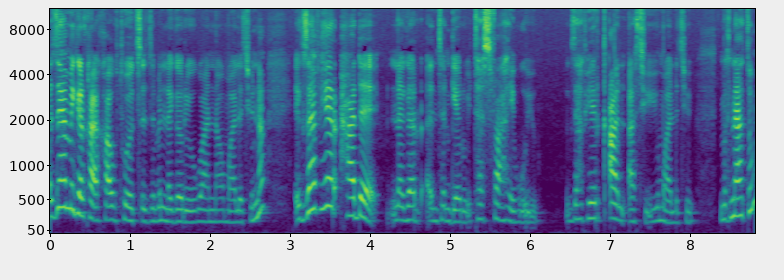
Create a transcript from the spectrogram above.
እዚይ ከመይ ገርካ ካብኡ ትወፅእ ዝብል ነገር እዩ ዋናው ማለት እዩ እና እግዚኣብሄር ሓደ ነገር እንትን ገይሩ እዩ ተስፋ ሂቡ እዩ እግዚኣብሄር ቃል ኣትዩ እዩ ማለት እዩ ምክንያቱም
